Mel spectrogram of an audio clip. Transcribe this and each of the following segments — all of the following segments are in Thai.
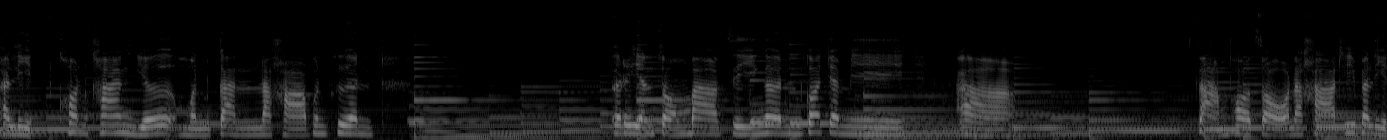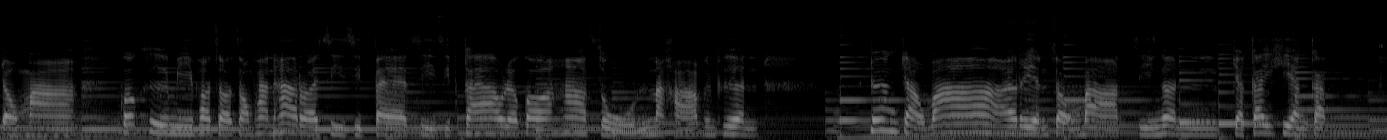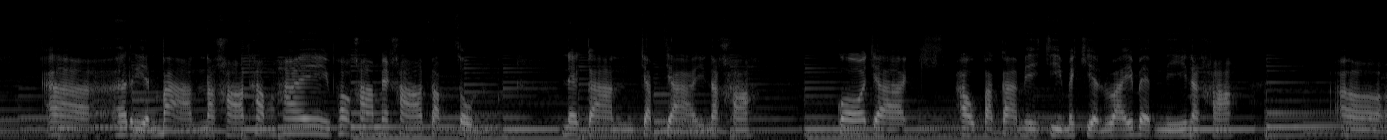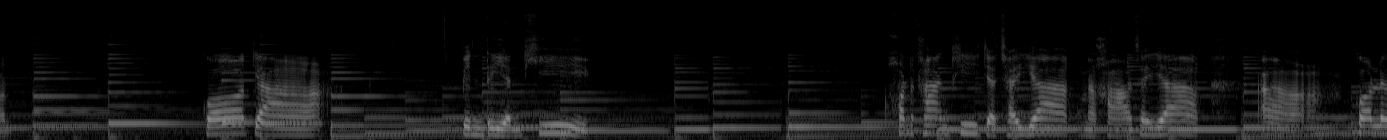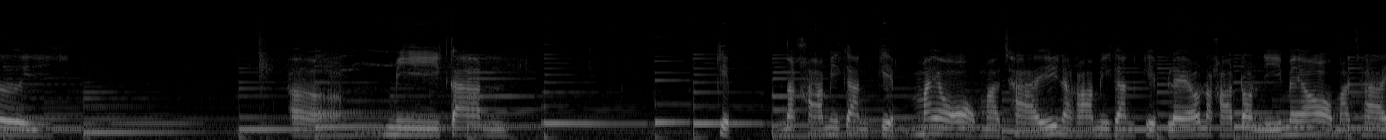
ผลิตค่อนข้างเยอะเหมือนกันนะคะเพื่อนๆ เหรียญสองบาทสีเงินก็จะมีสามพศนะคะที่ผลิตออกมา ก็คือมีพศ 2548 49 แล้วก็ 50 นะคะเพื่อนๆเรื่องจากว่าเหรียญ2บาทสีเงินจะใกล้เคียงกับเหรียญบาทนะคะทำให้พ่อค้าแม่ค้าสับสนในการจับจ่ายนะคะ ก็จะเอาปากกาเมจิมาเขียนไว้แบบนี้นะคะเอ่อก็จะเป็นเหรียญที่ ค่อนข้างที่จะใช้ยากนะคะ ใช้ยากอ่าก็เลยเอ่อมีการ นะคะ มีการเก็บไม่เอาออกมาใช้นะคะ มีการเก็บแล้วนะคะ ตอนนี้ไม่เอาออกมาใช้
